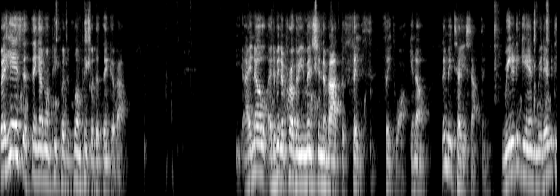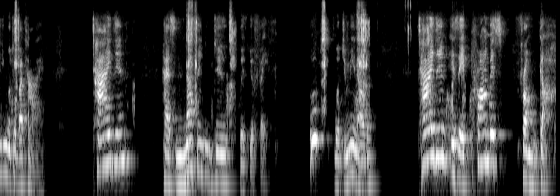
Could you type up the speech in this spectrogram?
But here's the thing I want people to want people to think about. I know at the beginning of the program you mentioned about the faith, faith walk. You know, let me tell you something. Read it again, read everything you want to about tithe. Tithing has nothing to do with your faith. Oops, what you mean, Elder? Tithing is a promise from God.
